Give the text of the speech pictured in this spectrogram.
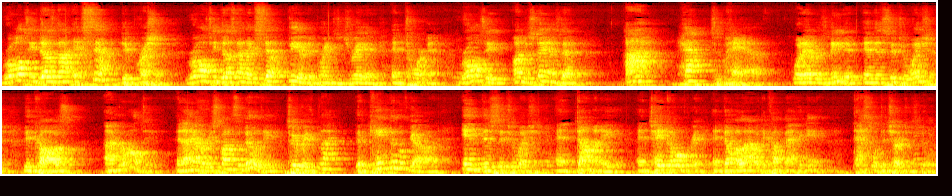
Royalty does not accept depression. Royalty does not accept fear that brings dread and torment. Royalty understands that I have to have whatever is needed in this situation because I'm royalty. And I have a responsibility to reflect the kingdom of God in this situation and dominate it and take over it and don't allow it to come back again. That's what the church is doing.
